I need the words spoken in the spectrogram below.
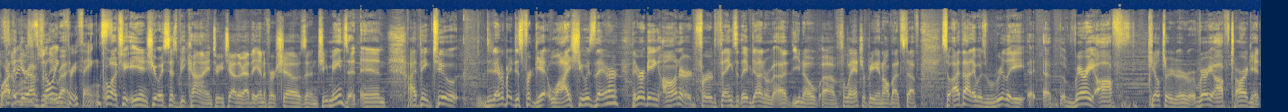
Well, I think you're absolutely going right. through things. Well, she and she always says be kind to each other at the end of her shows, and she means it. And I think too, did everybody just forget why she was there? They were being honored for things that they've done, uh, you know, uh, philanthropy and all that stuff. So I thought it was really uh, very off kilter or very off target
